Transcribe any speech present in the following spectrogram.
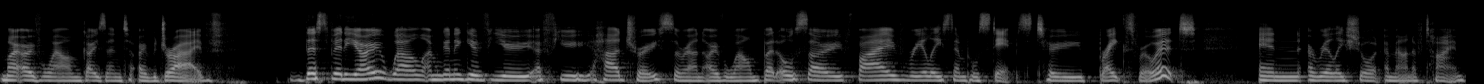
my overwhelm goes into overdrive this video, well, I'm going to give you a few hard truths around overwhelm, but also five really simple steps to break through it in a really short amount of time.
